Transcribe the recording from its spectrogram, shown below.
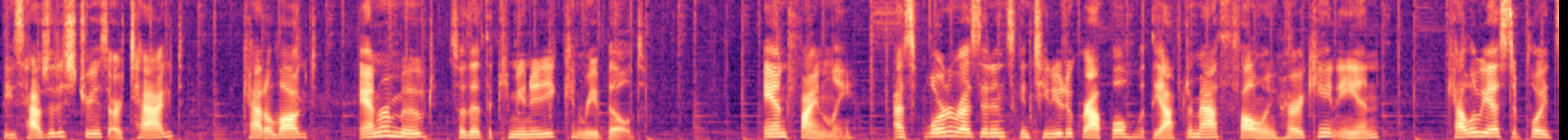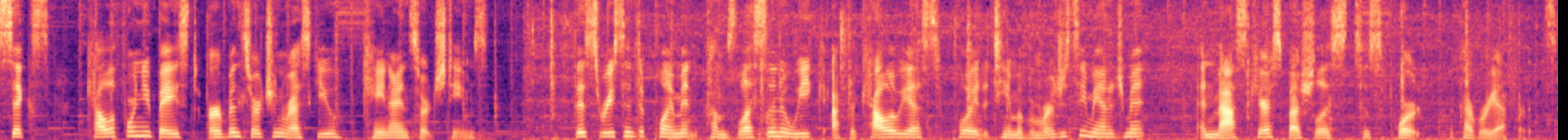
these hazardous trees are tagged, cataloged, and removed so that the community can rebuild. And finally, as Florida residents continue to grapple with the aftermath following Hurricane Ian, Cal OES deployed six California based urban search and rescue canine search teams. This recent deployment comes less than a week after Cal OES deployed a team of emergency management and mass care specialists to support recovery efforts.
